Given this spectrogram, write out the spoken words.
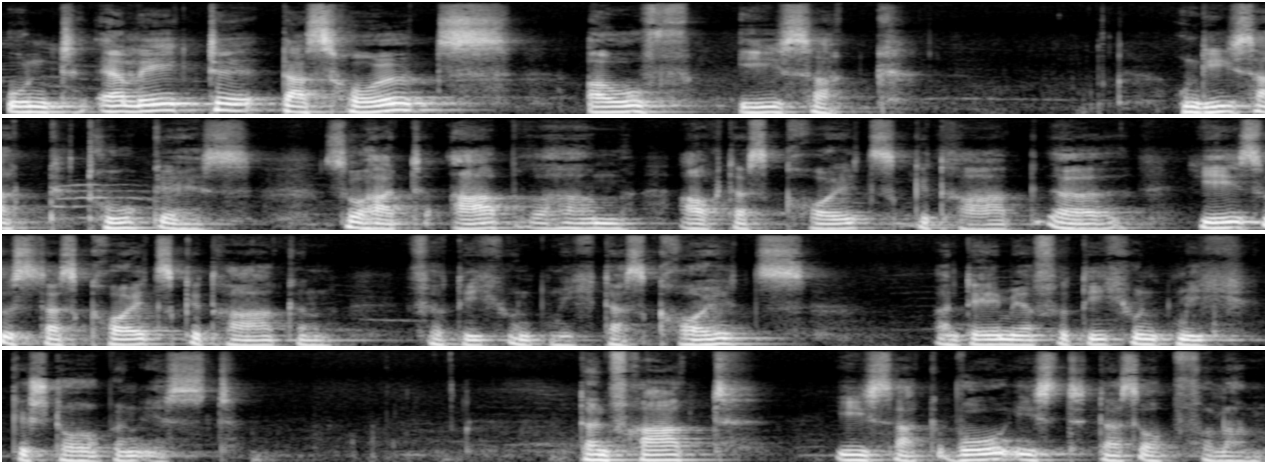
und er legte das Holz auf Isaac. Und Isaac trug es. So hat Abraham auch das Kreuz getragen, äh, Jesus das Kreuz getragen für dich und mich. Das Kreuz, an dem er für dich und mich gestorben ist. Dann fragt Isaac, wo ist das Opferlamm?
